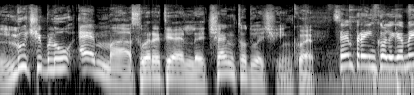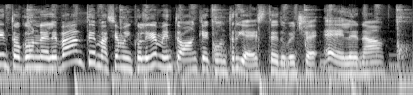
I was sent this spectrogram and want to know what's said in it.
Luci Blu Emma su RTL 1025. Sempre in collegamento con Levante, ma siamo in collegamento anche con Trieste dove c'è Elena.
